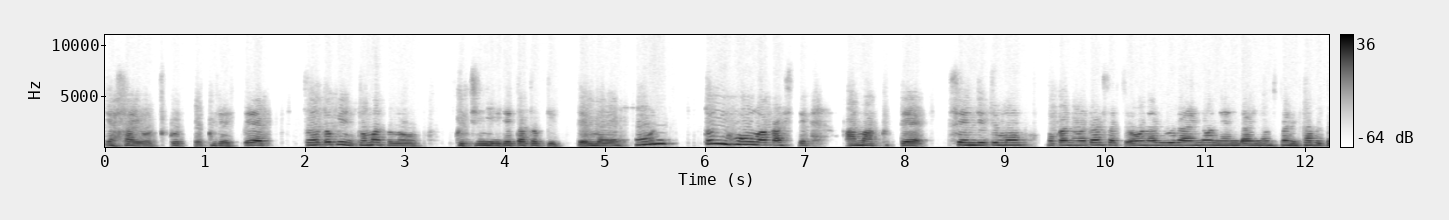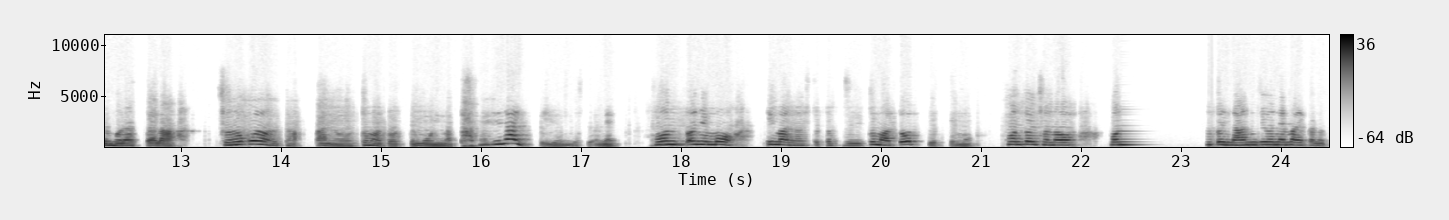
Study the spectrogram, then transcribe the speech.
野菜を作ってくれて、その時にトマトの口に入れた時ってもう本当にほんわかして甘くて、先日も他の私たちと同じぐらいの年代の人に食べてもらったら、その頃のたあのトマトってもう今食べれないって言うんですよね。本当にもう今の人たちにトマトって言っても、本当にその、本本当に何十年前かの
